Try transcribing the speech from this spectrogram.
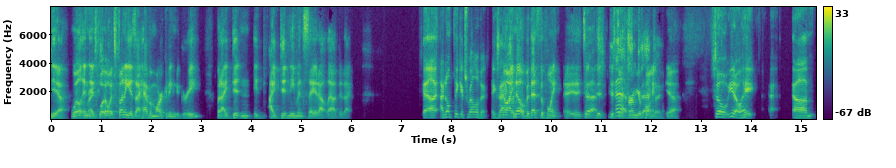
Yeah. Well, and right. so, what's funny is I have a marketing degree, but I didn't, it, I didn't even say it out loud, did I? Uh, I don't think it's relevant. Exactly. No, I know, but that's the point. Uh, to, yes. to, just yes, to affirm your exactly. point. Yeah. So, you know, hey, um,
